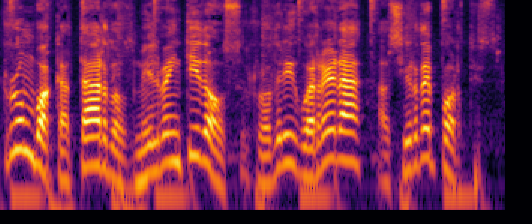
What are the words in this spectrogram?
rumbo a Qatar 2022. Rodrigo Herrera, Asir Deportes.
